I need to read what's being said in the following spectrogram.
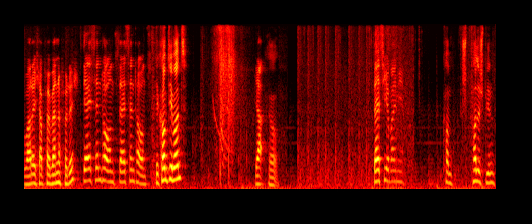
Warte, ich habe Verbände für dich. Der ist hinter uns, der ist hinter uns. Hier kommt jemand. Ja, Ja. der ist hier bei mir. Komm, Falle spielen.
